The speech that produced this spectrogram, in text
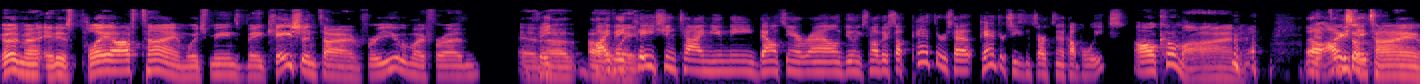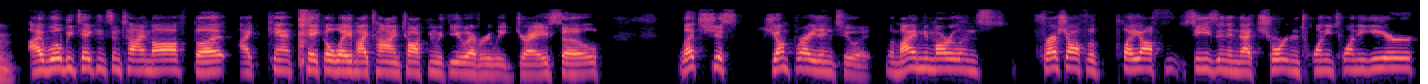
Good, man. It is playoff time, which means vacation time for you, my friend. And, uh, oh, by vacation wait. time, you mean bouncing around, doing some other stuff. Panthers have Panther season starts in a couple weeks. Oh, come on. well, take some time. I will be taking some time off, but I can't take away my time talking with you every week, Dre. So let's just jump right into it. The Miami Marlins, fresh off of playoff season in that shortened 2020 year,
